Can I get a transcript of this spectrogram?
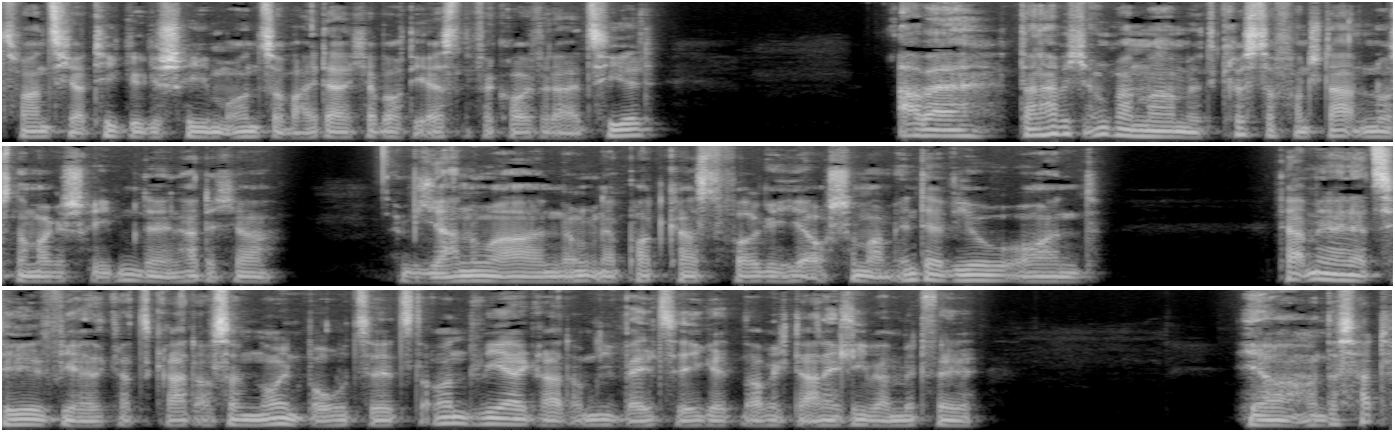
20 Artikel geschrieben und so weiter. Ich habe auch die ersten Verkäufe da erzielt. Aber dann habe ich irgendwann mal mit Christoph von Staatenlos nochmal geschrieben. Den hatte ich ja im Januar in irgendeiner Podcast-Folge hier auch schon mal im Interview und der hat mir dann erzählt, wie er gerade auf seinem neuen Boot sitzt und wie er gerade um die Welt segelt und ob ich da nicht lieber mit will. Ja, und das hat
